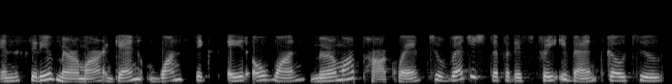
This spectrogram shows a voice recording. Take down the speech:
in the city of Miramar. Again, 16801 Miramar Parkway. To register for this free event, go to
